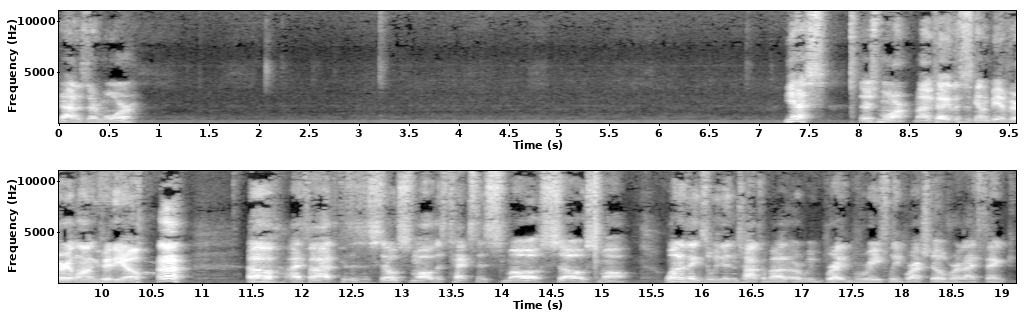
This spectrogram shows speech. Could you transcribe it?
God, is there more? Yes, there's more. Okay, this is going to be a very long video. oh, I thought, because this is so small, this text is small, so small. One of the things that we didn't talk about, or we briefly brushed over it, I think,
